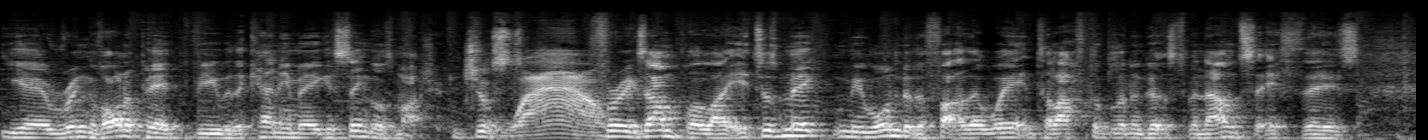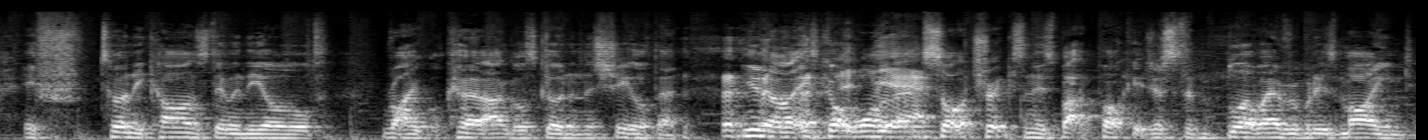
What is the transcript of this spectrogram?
your Ring of Honor pay per view with a Kenny Omega singles match? Just Wow. For example, like it does make me wonder the fact they're waiting until after Blood and Guts to announce it. If there's if Tony Khan's doing the old right, well, Kurt Angle's going in the Shield. Then you know he's got one of Yeah. them sort of tricks in his back pocket just to blow everybody's mind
